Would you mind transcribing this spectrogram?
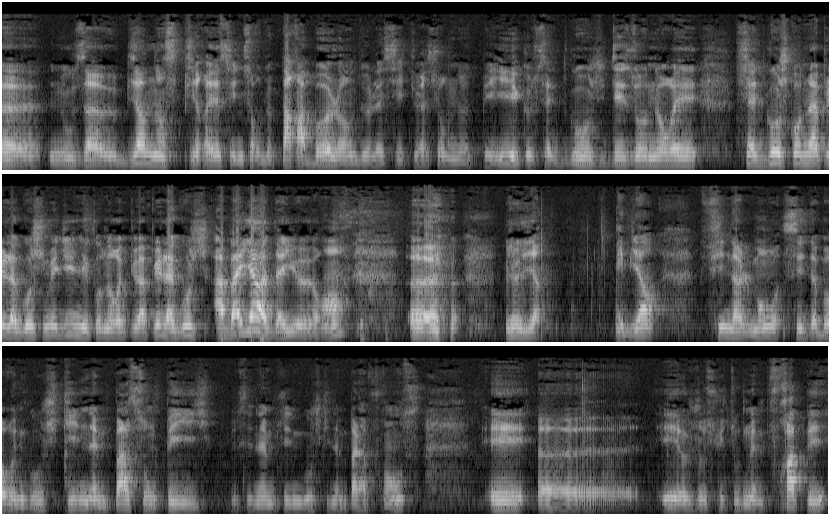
euh, nous a euh, bien inspiré. C'est une sorte de parabole hein, de la situation de notre pays et que cette gauche déshonorée, cette gauche qu'on a appelée la gauche Médine et qu'on aurait pu appeler la gauche Abaya d'ailleurs, hein, euh, je veux dire, eh bien, finalement, c'est d'abord une gauche qui n'aime pas son pays. C'est une gauche qui n'aime pas la France. Et, je suis tout de même frappé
